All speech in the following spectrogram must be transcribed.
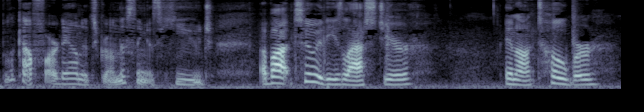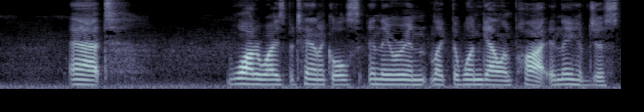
but look how far down it's grown. This thing is huge. I bought two of these last year in October at Waterwise Botanicals and they were in like the one gallon pot and they have just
